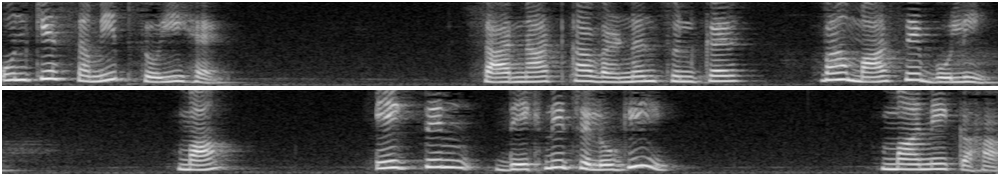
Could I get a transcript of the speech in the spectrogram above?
उनके समीप सोई है। सारनाथ का वर्णन सुनकर वह माँ से बोली, माँ, एक दिन देखने चलोगी? माँ ने कहा,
